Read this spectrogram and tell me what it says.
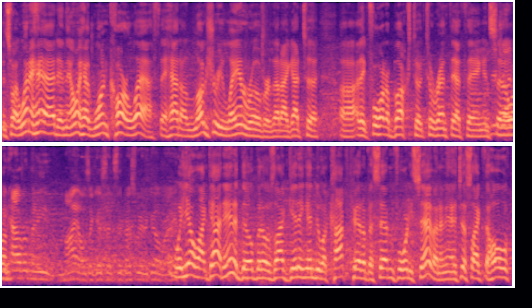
And so I went ahead, and they only had one car left. They had a luxury Land Rover that I got to, uh, I think, 400 bucks to, to rent that thing. And so, um, however many miles, I guess that's the best way to go, right? Well, yeah, well, I got in it though, but it was like getting into a cockpit of a 747. I mean, it's just like the whole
